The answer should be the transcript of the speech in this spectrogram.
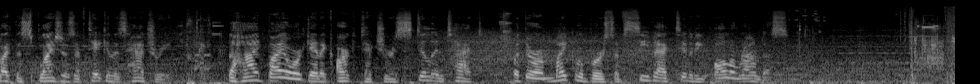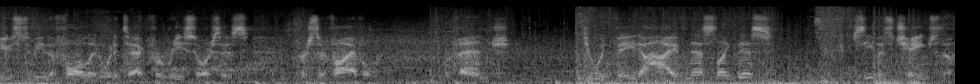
Looks like the splicers have taken this hatchery. The hive bioorganic architecture is still intact, but there are microbursts of SIVA activity all around us. Used to be the Fallen would attack for resources, for survival, revenge. To invade a hive nest like this? Siva's changed them.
